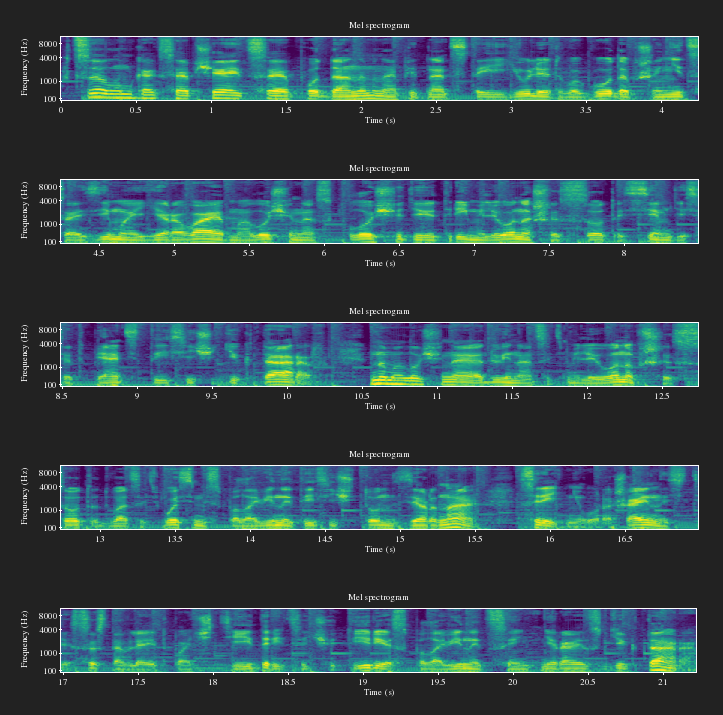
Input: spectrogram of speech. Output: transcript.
В целом, как сообщается, по данным на 15 июля этого года пшеница озимая яровая молочена с площади 3 миллиона 675 тысяч гектаров, намолоченная 12 миллионов 628 с половиной тысяч тонн зерна, Средняя урожайность составляет почти 34,5 центнера с гектара.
